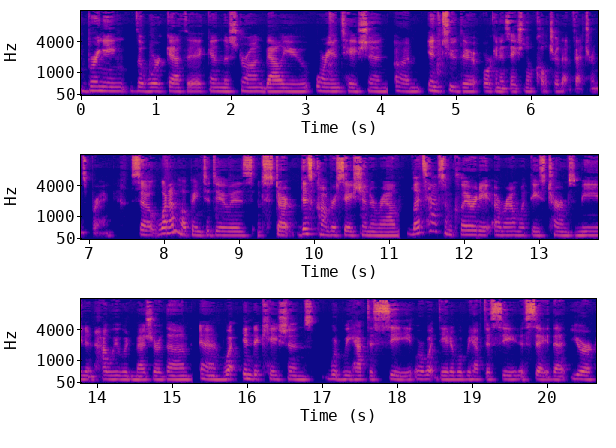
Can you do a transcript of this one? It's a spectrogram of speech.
bringing the work ethic and the strong value orientation um, into their organizational culture that veterans bring. So, what I'm hoping to do is start this conversation around let's have some clarity around what these terms mean and how we would measure them and what indications would we have to see or what data would we have to see to say that you're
